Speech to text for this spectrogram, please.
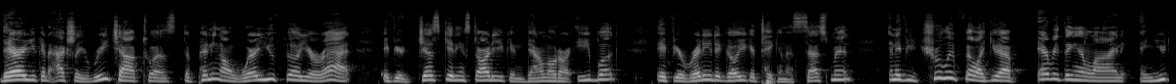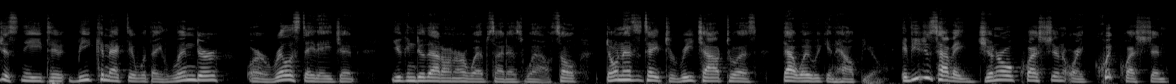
There, you can actually reach out to us depending on where you feel you're at. If you're just getting started, you can download our ebook. If you're ready to go, you can take an assessment. And if you truly feel like you have everything in line and you just need to be connected with a lender or a real estate agent, you can do that on our website as well. So don't hesitate to reach out to us. That way we can help you. If you just have a general question or a quick question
